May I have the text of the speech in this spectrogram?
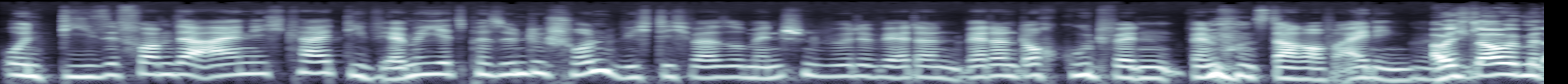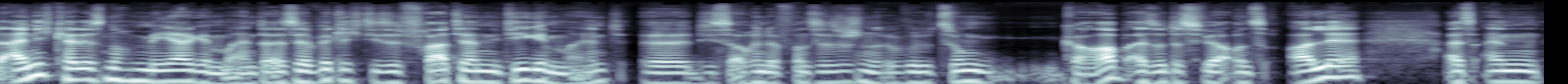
Und diese Form der Einigkeit, die wäre mir jetzt persönlich schon wichtig, weil so Menschenwürde wäre dann, wär dann doch gut, wenn, wenn wir uns darauf einigen würden. Aber ich glaube, mit Einigkeit ist noch mehr gemeint. Da ist ja wirklich diese Fraternität gemeint, äh, die es auch in der Französischen Revolution gab. Also, dass wir uns alle als ein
